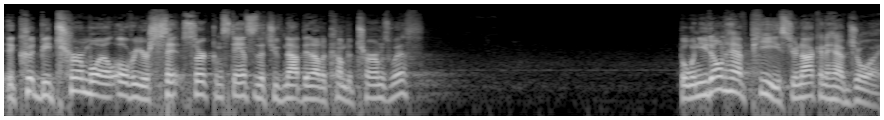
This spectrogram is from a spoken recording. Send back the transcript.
It could be turmoil over your circumstances that you've not been able to come to terms with. But when you don't have peace, you're not going to have joy.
